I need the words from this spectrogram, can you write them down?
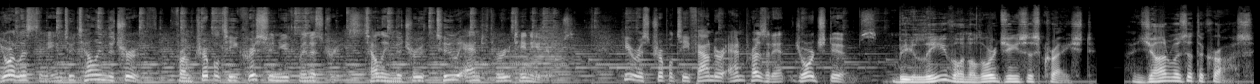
You're listening to Telling the Truth from Triple T Christian Youth Ministries, telling the truth to and through teenagers. Here is Triple T founder and president George Dooms. Believe on the Lord Jesus Christ. John was at the cross.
